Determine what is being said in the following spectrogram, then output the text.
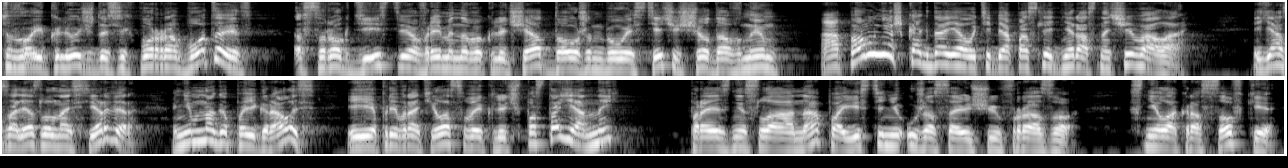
твой ключ до сих пор работает? Срок действия временного ключа должен был истечь еще давным...» «А помнишь, когда я у тебя последний раз ночевала? Я залезла на сервер, немного поигралась и превратила свой ключ в постоянный», произнесла она поистине ужасающую фразу. Сняла кроссовки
